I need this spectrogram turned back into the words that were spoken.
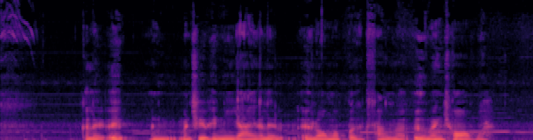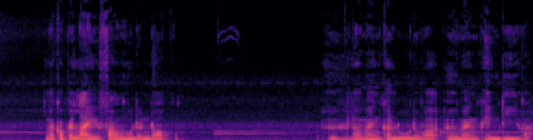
ำก็เลย เอ้ยมันมันชื่อเพลงนิยายก็เลยเออลองมาเปิดฟังแล้วเออแม่งชอบว่ะ แล้วก็ไปไล่ฟัง Modern Dog เออแล้วแม่งก็รู้เลยว่าเออแม่งเพลงดีว่ะ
